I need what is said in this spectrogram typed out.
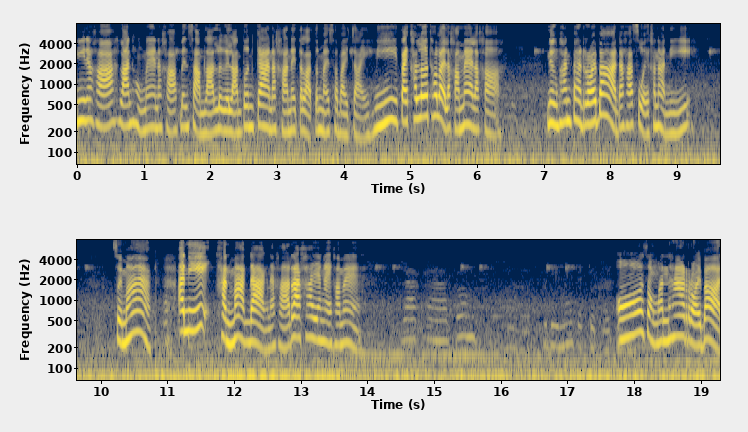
นี่นะคะ ร้านของแม่นะคะ เป็น3ร้านเลยร้านต้นกล้านะคะ ในตลาดต้นไม้สบายใจ นี่ไตรคัลเลอร์เท่าไหร่ละคะแม่ราคา1,800 บาทนะคะ สวยขนาดนี้ สวยมาก อันนี้ขันหมากด่างนะคะ ราคายังไงคะแม่ ราคาก็เอ่อพอดีแม่จะจุดไว้ อ๋อ2,500 บาท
